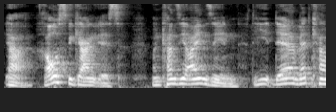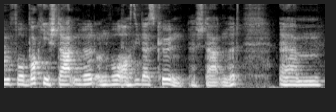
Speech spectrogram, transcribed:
ja, rausgegangen ist. Man kann sie einsehen. Die, der Wettkampf, wo Bocky starten wird und wo auch Silas Köhn äh, starten wird. Ähm,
